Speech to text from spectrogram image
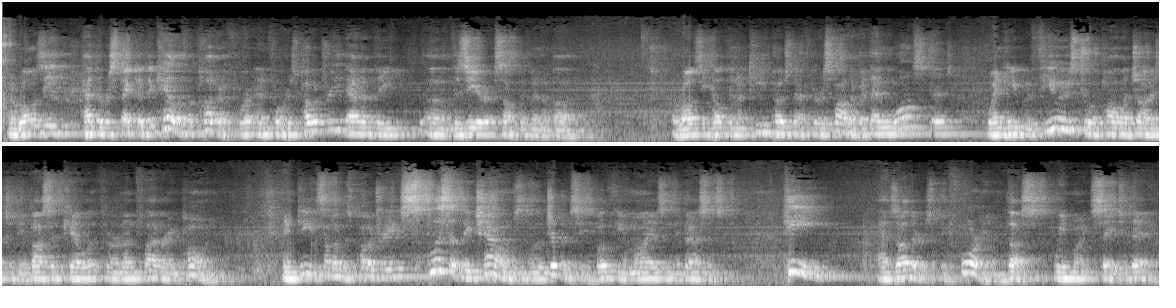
Arazi had the respect of the Caliph of Qadr, and for his poetry, that of the uh, Vizier Asaf ibn Abad. Arazi held the Naqib post after his father, but then lost it when he refused to apologize to the Abbasid Caliph for an unflattering poem. Indeed, some of his poetry explicitly challenged the legitimacy of both the Umayyads and the Abbasids. He as others before him, thus we might say today,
